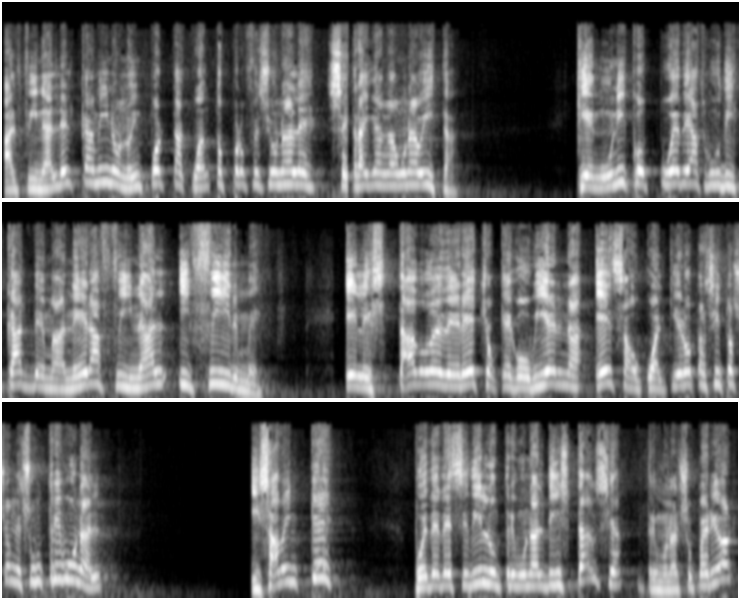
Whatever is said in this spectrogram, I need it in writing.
Al final del camino, no importa cuántos profesionales se traigan a una vista, quien único puede adjudicar de manera final y firme el Estado de Derecho que gobierna esa o cualquier otra situación es un tribunal. ¿Y saben qué? Puede decidirlo un tribunal de instancia, un tribunal superior,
